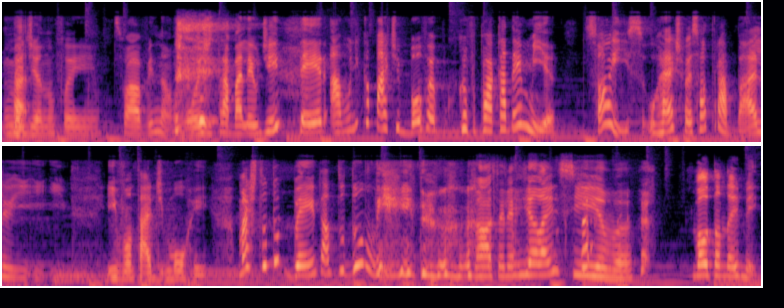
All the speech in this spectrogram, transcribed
Tá. meu dia não foi suave, não. Hoje trabalhei o dia inteiro. A única parte boa foi porque eu fui pra academia. Só isso. O resto foi só trabalho e, e- e vontade de morrer. Mas tudo bem, tá tudo lindo. Nossa, energia lá em cima. Voltando ao e-mail.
